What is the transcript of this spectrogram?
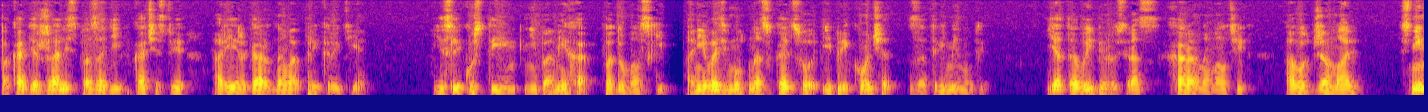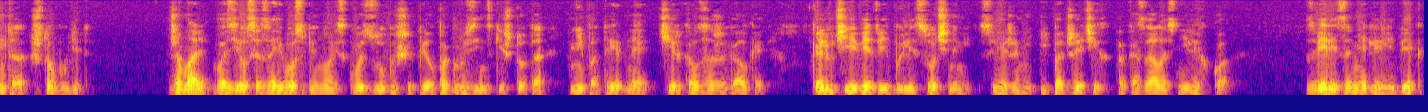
пока держались позади в качестве арьергардного прикрытия. Если кусты им не помеха, подумал Скип, они возьмут нас в кольцо и прикончат за три минуты. Я-то выберусь, раз Харана молчит. А вот Джамаль, с ним-то что будет? Джамаль возился за его спиной, сквозь зубы шипел по-грузински что-то непотребное, чиркал зажигалкой. Колючие ветви были сочными, свежими, и поджечь их оказалось нелегко. Звери замедлили бег,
